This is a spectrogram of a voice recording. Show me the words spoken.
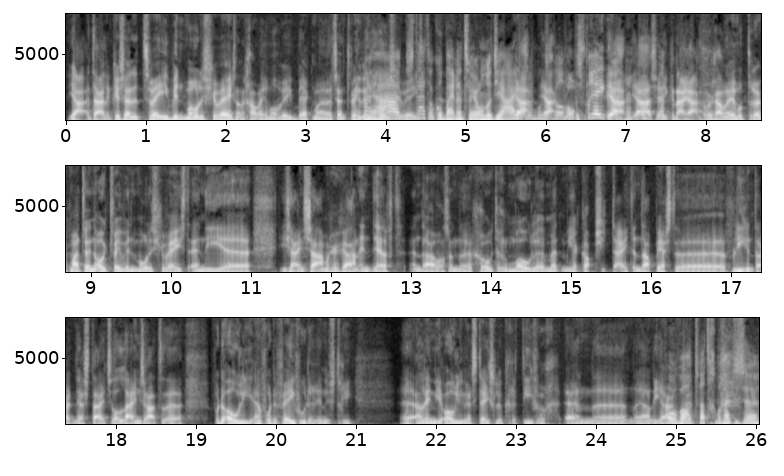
Ja, uiteindelijk zijn er twee windmolens geweest. Nou, dan gaan we helemaal way back, maar het zijn twee Nou windmolens ja, het geweest. bestaat ook al bijna 200 jaar. dus we moeten wel wat bespreken. Ja, ja, zeker. Nou ja, we gaan weer helemaal terug. Maar het zijn ooit twee windmolens geweest. En die, eh, die zijn samengegaan in Delft. En daar was een eh, grotere molen met meer capaciteit. En daar perste vliegend uit destijds al lijnzaad voor de olie en voor de veevoederindustrie. Uh, alleen die olie werd steeds lucratiever. En, uh, nou ja, de jaren Voor wat? Wat gebruikten ze?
